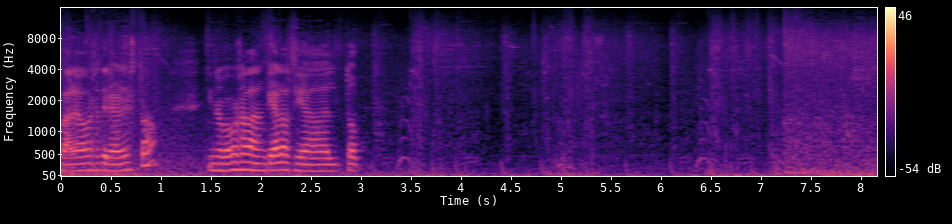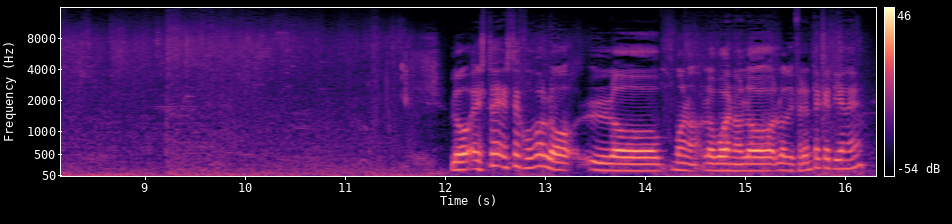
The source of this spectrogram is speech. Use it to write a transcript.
Vale, vamos a tirar esto. Y nos vamos a banquear hacia el top. Lo, este, este juego lo, bueno, lo bueno, lo diferente que tiene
